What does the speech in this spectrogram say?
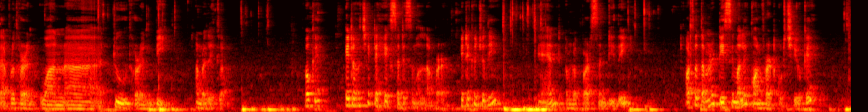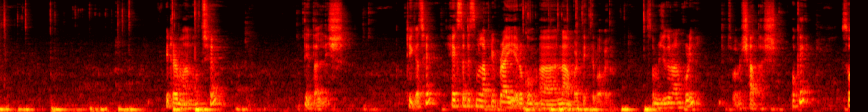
তারপর ধরেন ওয়ান টু ধরেন বি আমরা লিখলাম ওকে এটা হচ্ছে একটা হেক্সাডেসিমাল নাম্বার এটাকে যদি অ্যান্ড আমরা পার্সেন্টই দিই, অর্থাৎ আমরা ডেসিমালে কনভার্ট করছি ওকে এটার মান হচ্ছে তেতাল্লিশ। ঠিক আছে? হেক্সাডেসিমাল আপনি প্রায় এরকম নাম্বার দেখতে পাবেন। সো আমি যদি রান করি, দেখতে পাবেন সাতাশ ওকে সো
